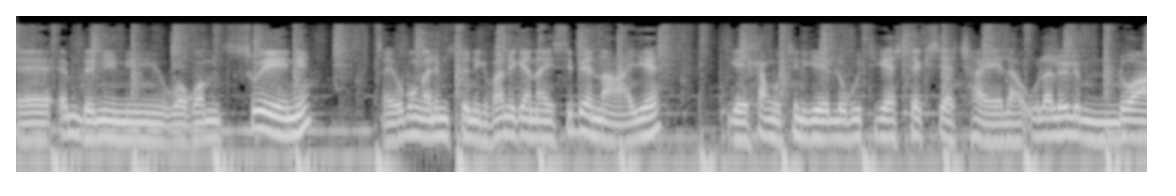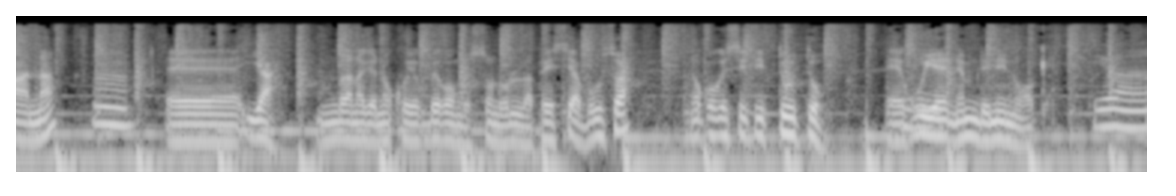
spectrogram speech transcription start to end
eh emndenini wakwamthweni eh ubongani mthweni kivane-ke naye sibe naye ngehlangothini-ke lokuthi-ke hashtag siyachayela ulaleli mntwana. Eh ya umntwana-ke nokho yokubekwa ngosondolo lapha esiyabuswa nokho-ke sithi tutu eh kuye nemndenini woke. Ya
